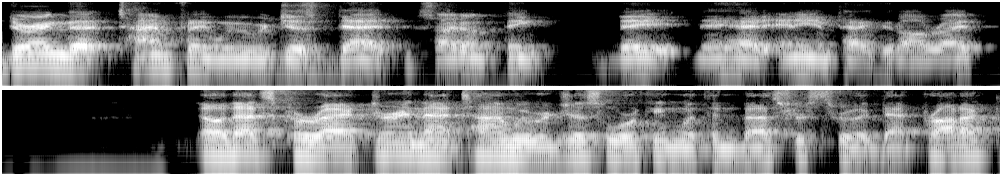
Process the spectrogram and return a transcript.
during that time frame, we were just debt, so I don't think they they had any impact at all, right? No, that's correct. During that time, we were just working with investors through a debt product.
